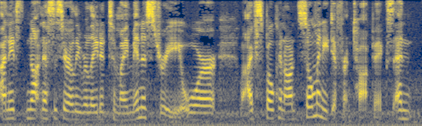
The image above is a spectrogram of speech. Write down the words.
And it's not necessarily related to my ministry or I've spoken on so many different topics. And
